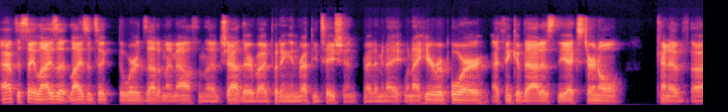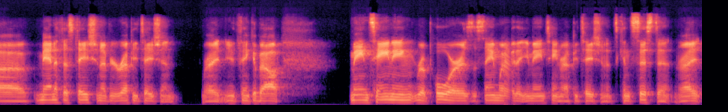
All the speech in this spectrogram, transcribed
I have to say, Liza, Liza took the words out of my mouth in the chat there by putting in reputation, right? I mean, I when I hear rapport, I think of that as the external kind of uh, manifestation of your reputation, right? You think about maintaining rapport is the same way that you maintain reputation. It's consistent, right?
